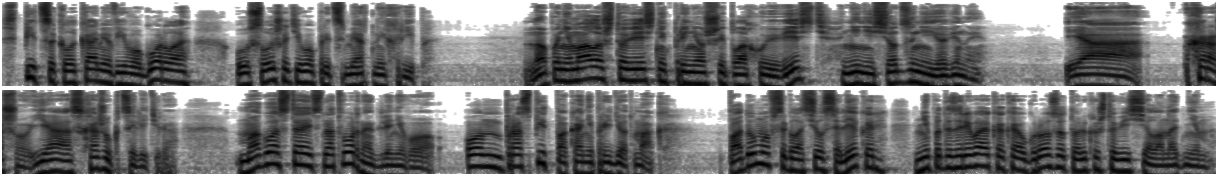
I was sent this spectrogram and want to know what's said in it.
впиться клыками в его горло, услышать его предсмертный хрип. Но понимала, что вестник, принесший плохую весть, не несет за нее вины. «Я... хорошо, я схожу к целителю. Могу оставить снотворное для него. Он проспит, пока не придет маг». Подумав, согласился лекарь, не подозревая, какая угроза только что висела над ним.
